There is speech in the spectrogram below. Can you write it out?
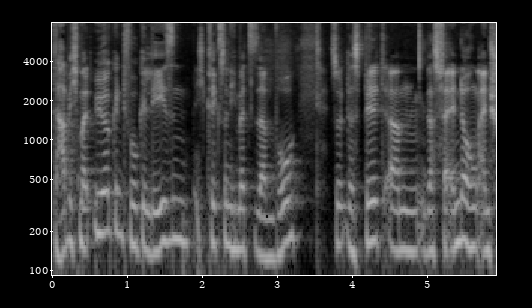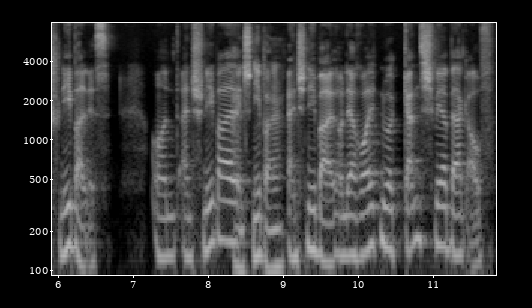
da habe ich mal irgendwo gelesen, ich krieg's noch nicht mehr zusammen, wo, so das Bild, ähm, dass Veränderung ein Schneeball ist. Und ein Schneeball. Ein Schneeball. Ein Schneeball. Und er rollt nur ganz schwer bergauf.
